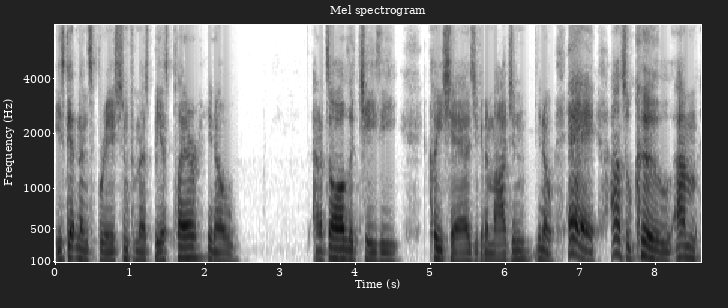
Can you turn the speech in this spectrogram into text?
he's getting inspiration from this bass player. You know, and it's all the cheesy cliches you can imagine. You know, hey, I'm so cool. I'm,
